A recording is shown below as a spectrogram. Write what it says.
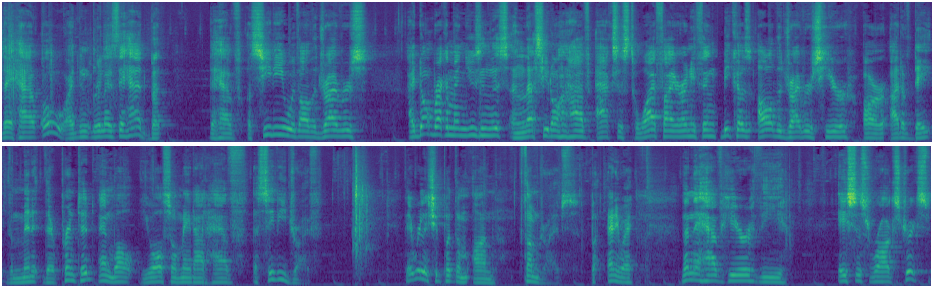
they have, oh, I didn't realize they had, but they have a CD with all the drivers, I don't recommend using this unless you don't have access to Wi-Fi or anything because all the drivers here are out of date the minute they're printed and well you also may not have a CD drive. They really should put them on thumb drives. But anyway, then they have here the Asus ROG Strix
